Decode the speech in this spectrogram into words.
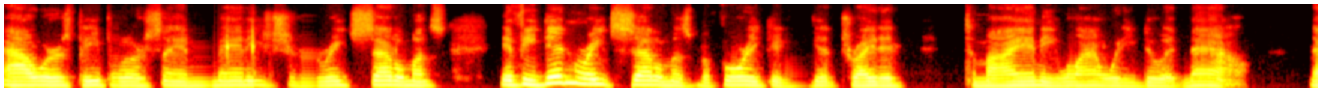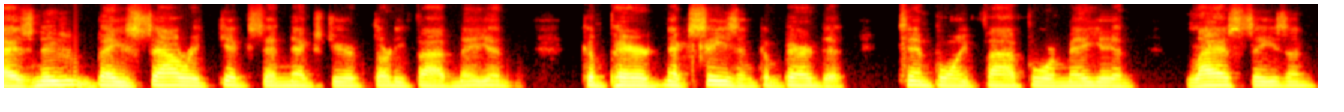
hours. People are saying, man, he should reach settlements. If he didn't reach settlements before he could get traded to Miami, why would he do it now? Now his new base salary kicks in next year, 35 million compared next season compared to 10.54 million last season.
